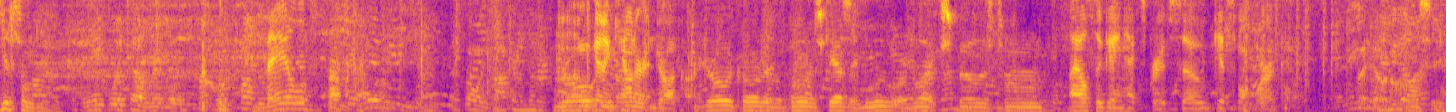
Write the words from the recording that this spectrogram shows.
Give some give. oh. Veil of Summer. I'm gonna counter it and draw a card. Draw a card of opponent's cast a blue or black spell this turn. I also gain hexproof, so gifts won't work. Wait, hold on, let's see.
